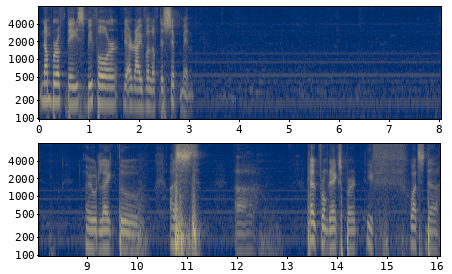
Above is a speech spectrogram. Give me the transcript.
number of days before the arrival of the shipment. I would like to ask uh, help from the expert if what's the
